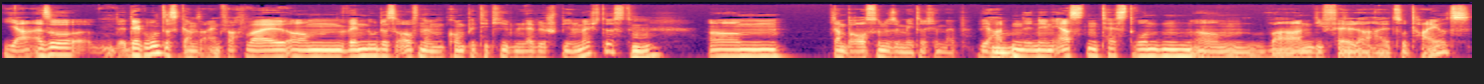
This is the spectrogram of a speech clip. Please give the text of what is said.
ja, also der Grund ist ganz einfach, weil ähm, wenn du das auf einem kompetitiven Level spielen möchtest, Mhm. ähm, dann brauchst du eine symmetrische Map. Wir Mhm. hatten in den ersten Testrunden ähm, waren die Felder halt so Tiles.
